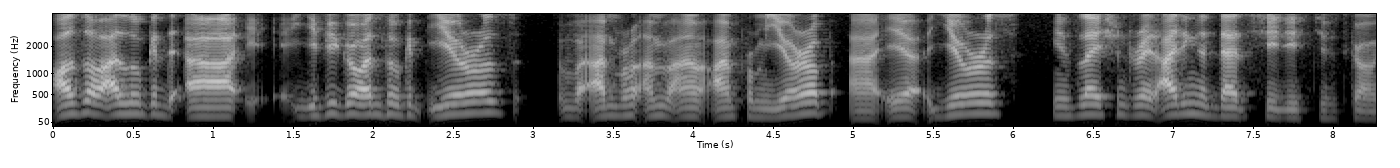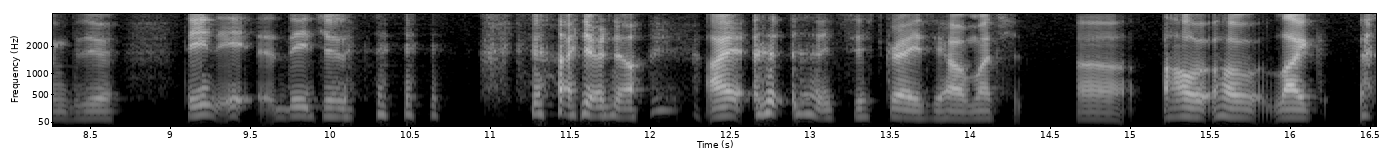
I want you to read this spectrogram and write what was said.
Also i look at uh if you go and look at euros i'm i'm, I'm from europe uh euros inflation rate i think that that shit is just going to do they, they just I don't know. I it's just crazy how much uh how how like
